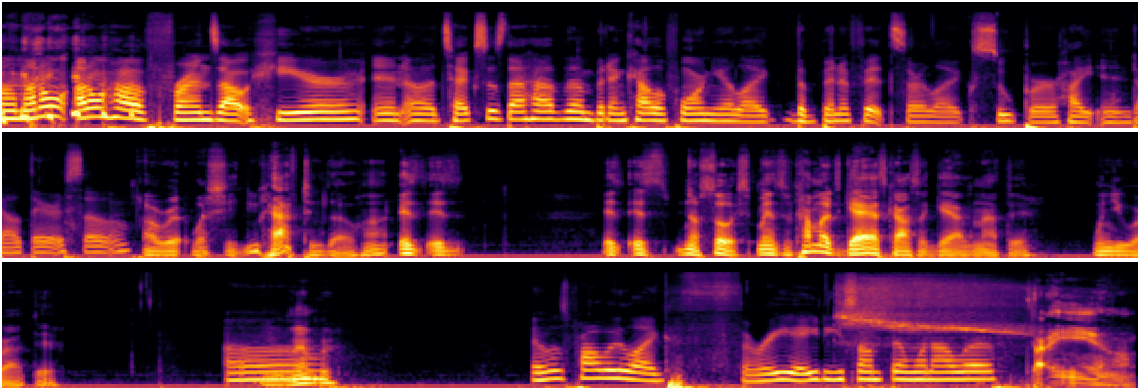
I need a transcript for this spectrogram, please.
Um, I don't I don't have friends out here in uh Texas that have them, but in California, like the benefits are like super heightened out there. So Oh, re- well, shit, you have to though, huh? Is is it's, it's you know so expensive. How much gas costs a gallon out there when you were out there? uh, You remember? It was probably like 380 something when I left. Damn.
